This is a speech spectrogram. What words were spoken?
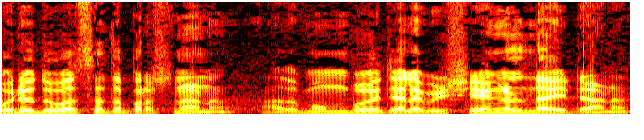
ഒരു ദിവസത്തെ പ്രശ്നമാണ്. അത് മുമ്പ് ചില വിഷയങ്ങൾ ഉണ്ടായിട്ടാണ്.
